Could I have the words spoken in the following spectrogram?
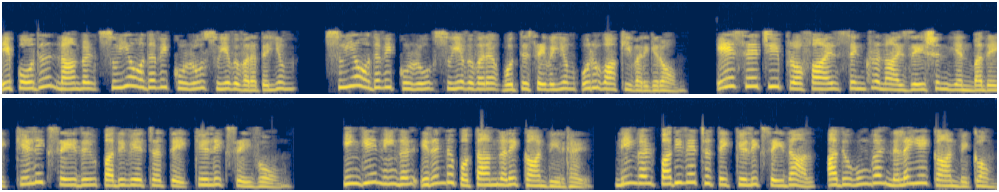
இப்போது நாங்கள் சுய உதவிக்குழு சுயவிவரத்தையும் சுய உதவிக்குழு சுயவிவர ஒத்திசைவையும் உருவாக்கி வருகிறோம். ஏசேச்சி ப்ரொஃபைல் சிங்க்ரனைசேஷன் என்பதை கிளிக் செய்து பதிவேற்றத்தை கிளிக் செய்வோம். இங்கே நீங்கள் இரண்டு பொத்தான்களை காண்பீர்கள். நீங்கள் பதிவேற்றத்தை கிளிக் செய்தால் அது உங்கள் நிலையை காண்பிக்கும்.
